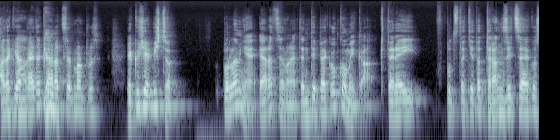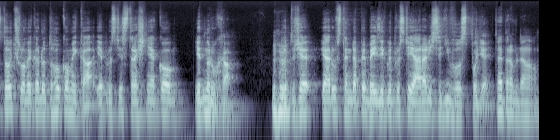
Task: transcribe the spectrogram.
A tak já, A- ne, tak Jara Cerman prostě, jakože víš co, podle mě Jara Cerman je ten typ jako komika, který v podstatě ta tranzice jako z toho člověka do toho komika je prostě strašně jako jednoduchá. Mhm. Mm-hmm. Protože Jaru stand-up je basically prostě Jara, když sedí v hospodě. To je pravda, no.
